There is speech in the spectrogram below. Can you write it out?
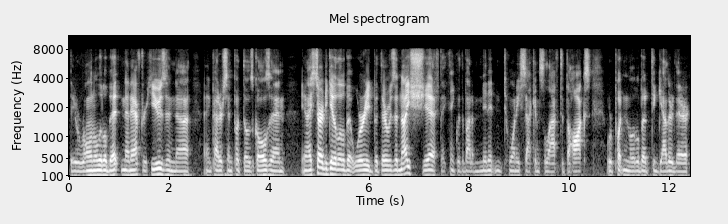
They were rolling a little bit, and then after Hughes and uh, and Pettersson put those goals in, you know, I started to get a little bit worried, but there was a nice shift, I think, with about a minute and 20 seconds left that the Hawks were putting a little bit together there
